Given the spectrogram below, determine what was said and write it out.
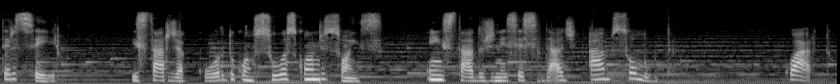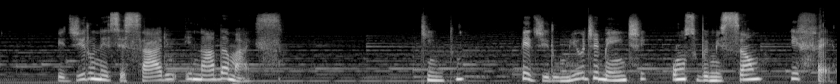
Terceiro, estar de acordo com suas condições, em estado de necessidade absoluta. Quarto, pedir o necessário e nada mais. Quinto, pedir humildemente, com submissão e fé.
